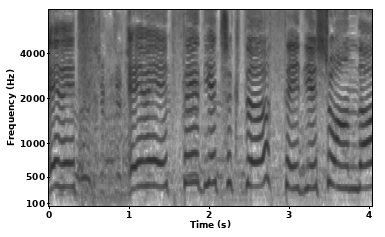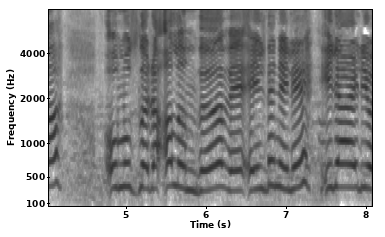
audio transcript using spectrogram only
Evet. Evet sedye çıktı. Sedye şu anda omuzlara alındı ve elden ele ilerliyor.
